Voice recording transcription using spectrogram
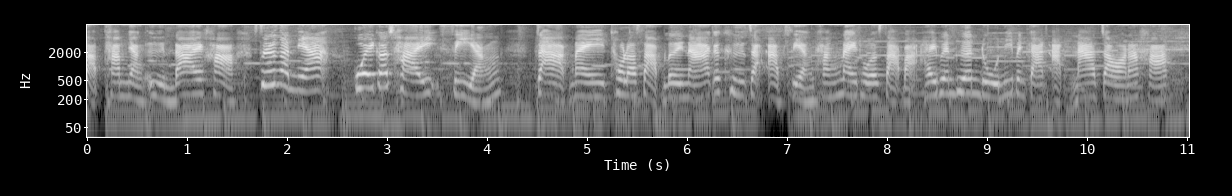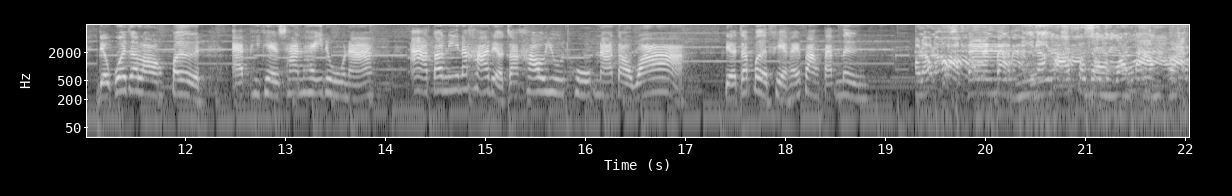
ศัพท์ทำอย่างอื่นได้ค่ะ ซึ่งอันเนี้ยกล้วยก็ใช้เสียง จากในโทรศัพท์เลยนะ ก็คือจะอัดเสียงทั้งในโทรศัพท์อะให้เพื่อนๆดูนี่เป็นการอัดหน้าจอนะคะ เดี๋ยวกล้วยจะลองเปิดแอปพลิเคชันให้ดูนะอะตอนนี้นะคะ เดี๋ยวจะเข้า YouTube นะแต่ว่า เดี๋ยวจะเปิดเสียงให้ฟังแป๊บหนึ่งแล้วขอบแดงแบบนี้นะคะ แสดงว่าน้ำกลั่น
